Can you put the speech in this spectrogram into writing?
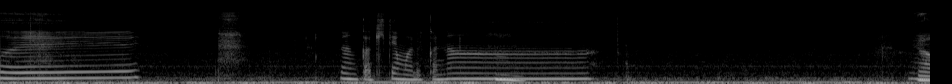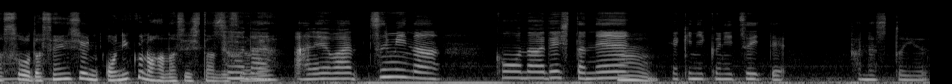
へえなんか来てもあるかな、ん。いやそうだ先週お肉の話したんですよね。あれは罪なコーナーでしたね、うん。焼肉について話すという。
